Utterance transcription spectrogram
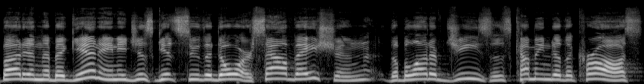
But in the beginning, he just gets through the door. Salvation, the blood of Jesus coming to the cross,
